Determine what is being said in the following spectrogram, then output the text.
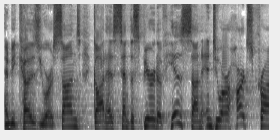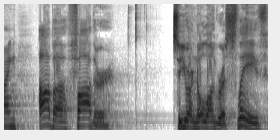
And because you are sons, God has sent the Spirit of His Son into our hearts, crying, Abba, Father. So you are no longer a slave,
